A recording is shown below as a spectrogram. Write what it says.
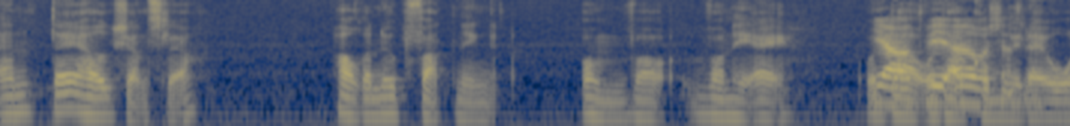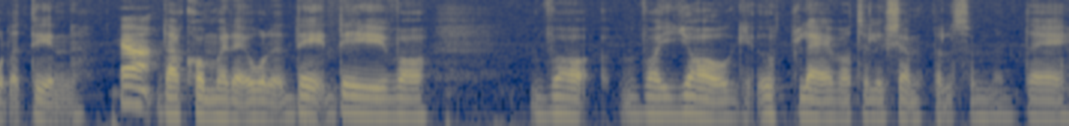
inte är högkänsliga har en uppfattning om vad, vad ni är. Och Ja, där, och där kommer ju det ordet in. Ja, Där kommer det ordet. Det, det är ju vad, vad, vad jag upplever till exempel som inte är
